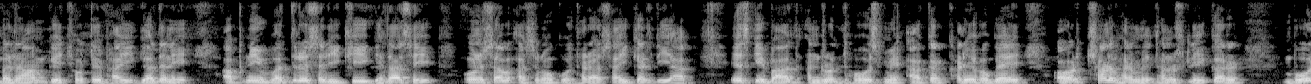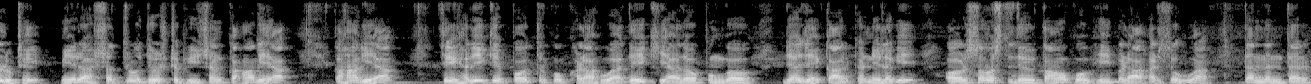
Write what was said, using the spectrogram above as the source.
बलराम के छोटे भाई गद ने अपनी वज्र सरीखी गदा से उन सब असुरों को धराशायी कर दिया। इसके बाद अनिरुद्ध होश में आकर खड़े हो गए और क्षण भर में धनुष लेकर बोल उठे, मेरा शत्रु दुष्ट भीषण कहाँ गया? कहाँ गया? श्रीहरि के पौत्र को खड़ा हुआ देख यादव पुंगव जय जयकार करने लगे और समस्त देवताओं को भी बड़ा हर्ष हुआ। तदनंतर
